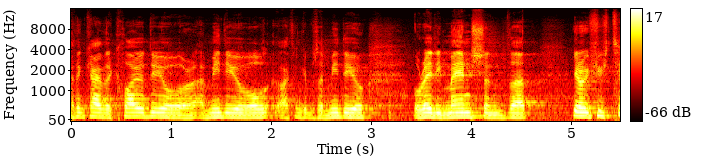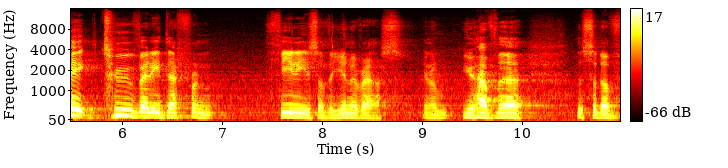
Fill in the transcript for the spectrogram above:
I think either Claudio or Amedeo, I think it was Amedeo, already mentioned that, you know, if you take two very different theories of the universe, you know, you have the, the sort of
